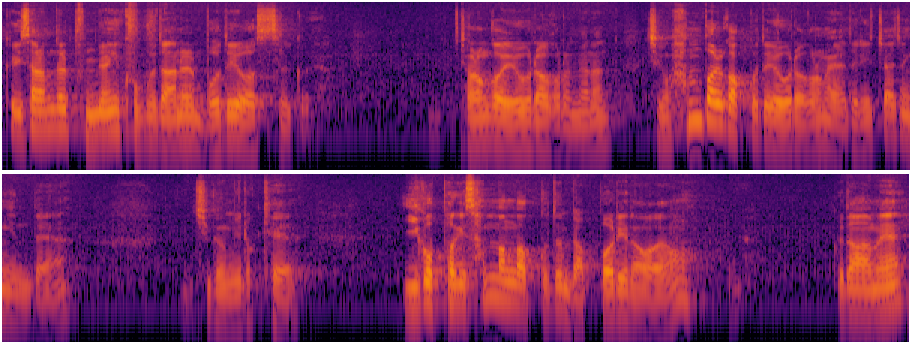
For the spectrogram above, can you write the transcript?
그 이 사람들 분명히 구구단을 못 외웠을 거예요. 저런 거 외우라 그러면은 지금 한 벌 갖고도 외우라 그러면 애들이 짜증인데 지금 이렇게 2 곱하기 3만 갖고도 몇 벌이 나와요. 그 다음에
